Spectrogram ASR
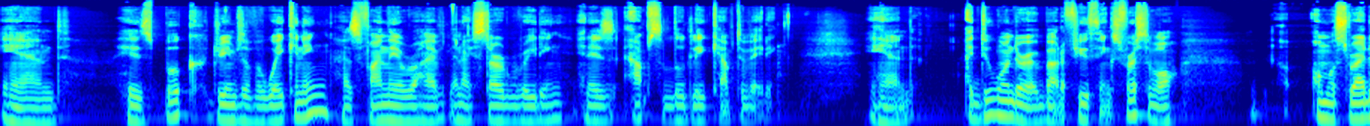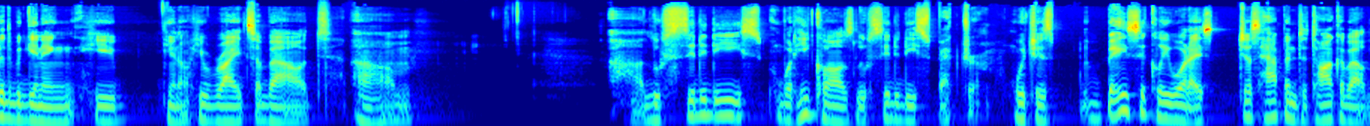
and his book Dreams of Awakening has finally arrived, and I started reading. It is absolutely captivating, and I do wonder about a few things. First of all, almost right at the beginning, he you know he writes about um, uh, lucidity, what he calls lucidity spectrum, which is basically what I just happened to talk about.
